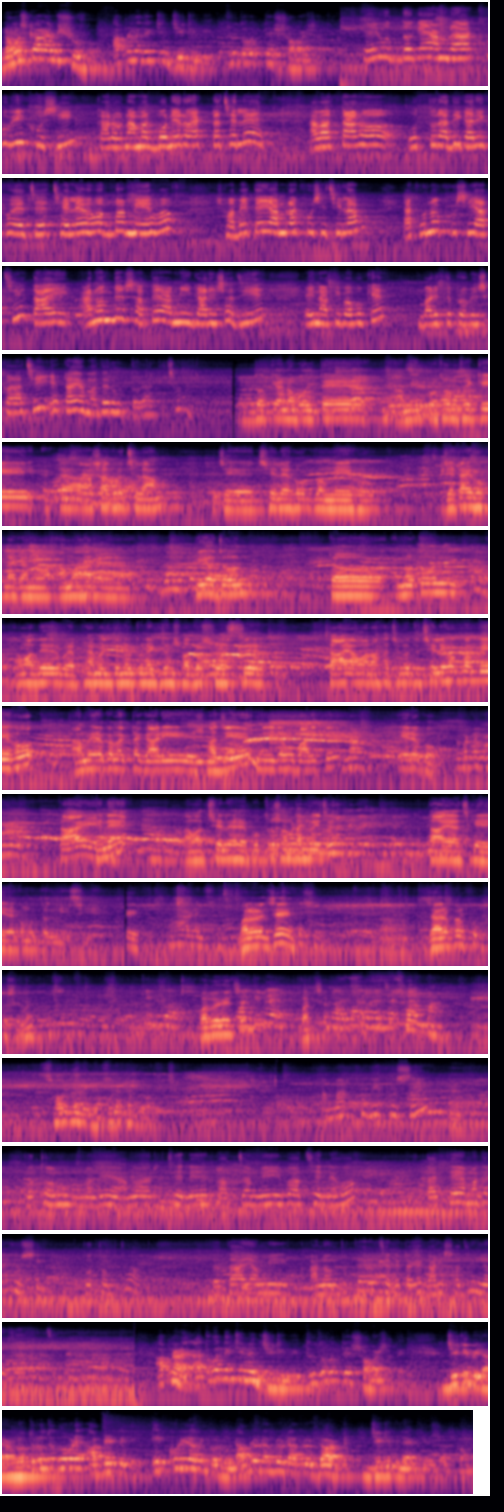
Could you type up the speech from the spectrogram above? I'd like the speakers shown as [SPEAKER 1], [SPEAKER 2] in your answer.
[SPEAKER 1] নমস্কার আমি শুভ। আপনারা দেখছেন জিটিভি দ্রুত হচ্ছে সবার সাথে।
[SPEAKER 2] এই উদ্যোগে আমরা খুবই খুশি কারণ আমার বোনেরও একটা ছেলে আবার তারও উত্তরাধিকারিক হয়েছে ছেলে হোক বা মেয়ে হোক সবেতেই আমরা খুশি ছিলাম এখনও খুশি আছি তাই আনন্দের সাথে আমি গাড়ি সাজিয়ে এই নাতিবাবুকে বাড়িতে প্রবেশ করাচ্ছি এটাই আমাদের উদ্যোগ আর কিছু
[SPEAKER 3] উদ্যোগ কেন বলতে আমি প্রথম থেকেই একটা আশা করেছিলাম যে ছেলে হোক বা মেয়ে হোক যেটাই হোক না কেন আমার প্রিয়জন। তো নতুন আমাদের ফ্যামিলিতে নতুন একজন সদস্য এসছে। তাই আমার আশা ছিল যে ছেলে হোক বা মেয়ে হোক আমি এরকম একটা গাড়ি সাজিয়ে নিয়ে যাব বাড়িতে। এরকম। তাই এনে আমার ছেলে পুত্র সন্তান হয়েছে। তাই আজকে এরকম উদ্যোগ নিয়েছি।
[SPEAKER 4] ভালো লাগছে? যার উপর খুব খুশি না? কবে হয়েছে? বাচ্চা?
[SPEAKER 5] আমার খুবই খুশি।
[SPEAKER 4] হ্যাঁ।
[SPEAKER 5] প্রথম মানে আমার ছেলে বাচ্চা মেয়ে বা ছেলে হোক তাতে আমাদের খুশি। প্রথম তো। তাই আমি আনন্দতে ছেলেটাকে গাড়ি সাজিয়ে নিয়ে যাচ্ছি।
[SPEAKER 1] আপনারা এতক্ষণ দেখছিলেন জিটিভি দ্রুত হচ্ছে সবার সাথে। জিটিভির আরও নতুন নতুন খবরে আপডেট পেতে এক্ষুনি লগ ইন করুন W W W dot GTV live news dot com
